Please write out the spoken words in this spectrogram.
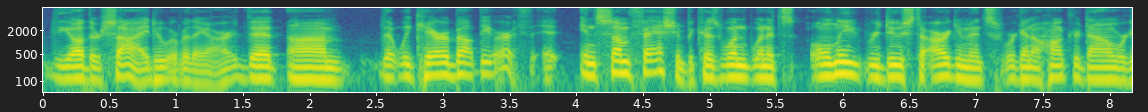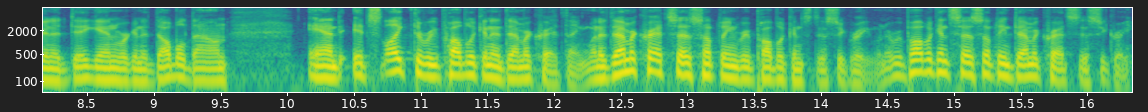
the other side, whoever they are, that um, that we care about the earth in some fashion. Because when when it's only reduced to arguments, we're going to hunker down, we're going to dig in, we're going to double down. And it's like the Republican and Democrat thing. When a Democrat says something, Republicans disagree. When a Republican says something, Democrats disagree.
